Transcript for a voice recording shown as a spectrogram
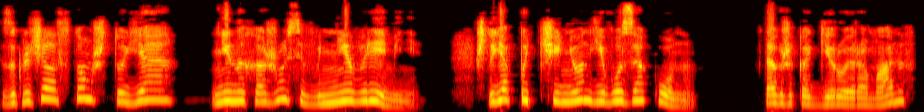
заключалось в том, что я не нахожусь вне времени, что я подчинен его законам, так же, как герои романов,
